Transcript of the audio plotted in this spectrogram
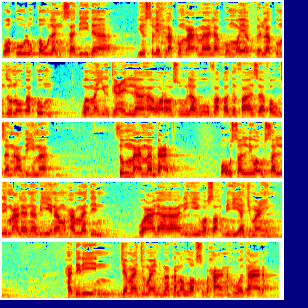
وقولوا قولا سديدا يصلح لكم أعمالكم ويغفر لكم ذنوبكم ومن يطع الله ورسوله فقد فاز فوزا عظيما ثم أما بعد وأصلي وأسلم على نبينا محمد وعلى آله وصحبه أجمعين Hadirin jamaah Jumat yang dimakan Allah Subhanahu wa taala.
